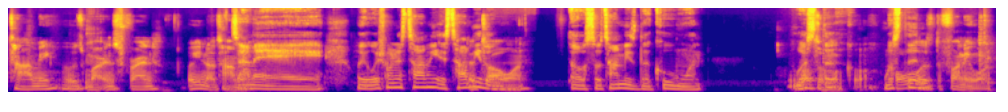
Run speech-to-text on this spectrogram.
Tommy, who's Martin's friend. Well, you know Tommy, Tommy. Wait, which one is Tommy? Is Tommy the, tall one. Oh, so Tommy's the cool one. What's Both the- cool. what's Cole the- is the funny one.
